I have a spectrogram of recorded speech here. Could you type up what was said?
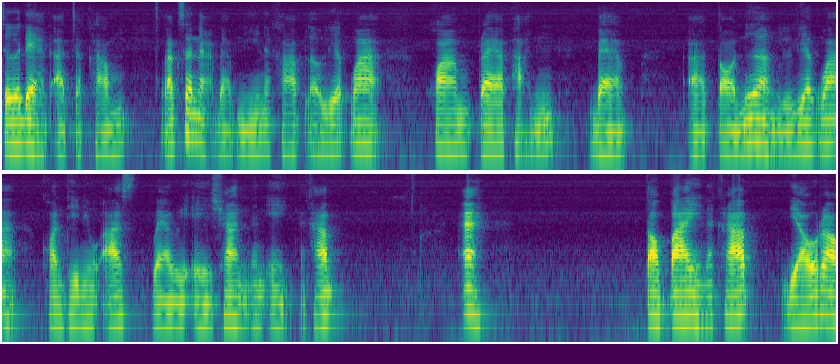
เจอแดดอาจจะคล้ำลักษณะแบบนี้นะครับ เราเรียกว่าความแปรผันแบบต่อเนื่องหรือเรียกว่า continuous variation นั่นเองนะครับอะต่อไปนะครับ เดี๋ยวเรา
